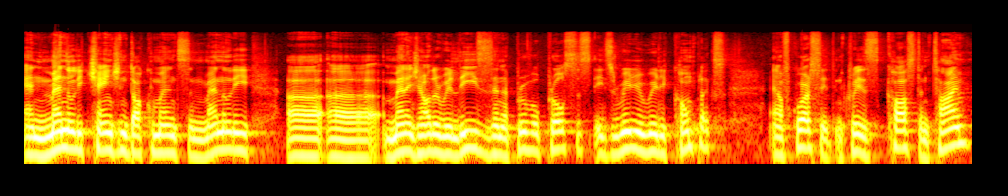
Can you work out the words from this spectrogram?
and manually changing documents and manually uh, uh, managing releases and approval process is really, really complex. And of course, it increases cost and time.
